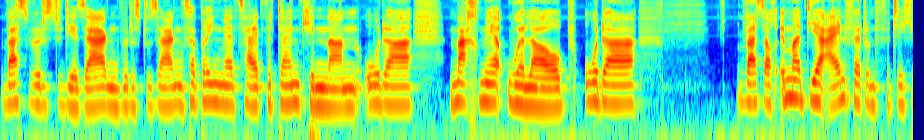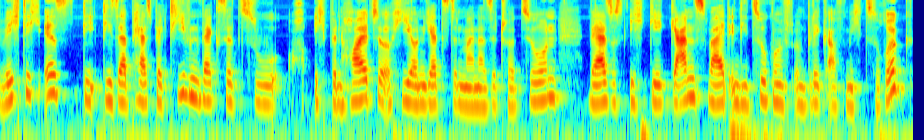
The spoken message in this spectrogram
was würdest du dir sagen? Würdest du sagen, verbring mehr Zeit mit deinen Kindern oder mach mehr Urlaub oder was auch immer dir einfällt und für dich wichtig ist, die, dieser Perspektivenwechsel zu, ich bin heute hier und jetzt in meiner Situation versus ich gehe ganz weit in die Zukunft und blick auf mich zurück,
